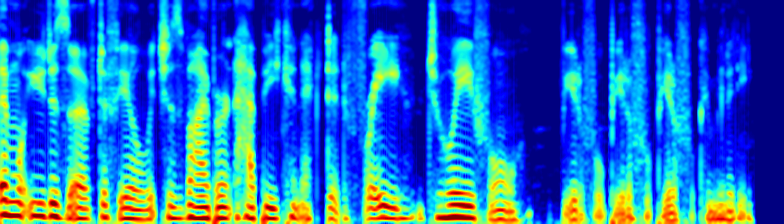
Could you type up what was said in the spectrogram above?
than what you deserve to feel, which is vibrant, happy, connected, free, joyful, beautiful, beautiful, beautiful community.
